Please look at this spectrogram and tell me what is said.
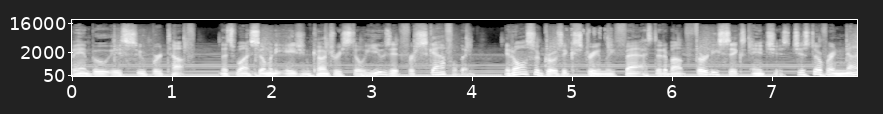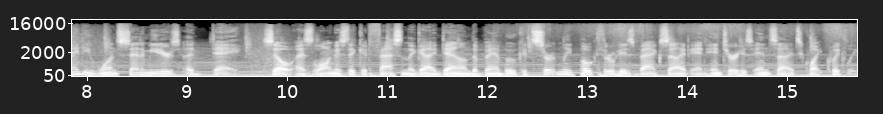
Bamboo is super tough. That's why so many Asian countries still use it for scaffolding. It also grows extremely fast at about 36 inches, just over 91 centimeters a day. So, as long as they could fasten the guy down, the bamboo could certainly poke through his backside and enter his insides quite quickly.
